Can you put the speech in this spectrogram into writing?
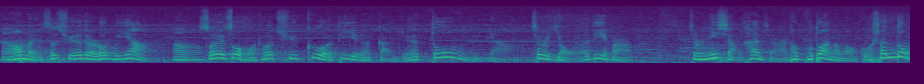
然后每次去的地儿都不一样，啊所以坐火车去各地的感觉都不一样。就是有的地方，就是你想看景儿，它不断的老过山洞，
